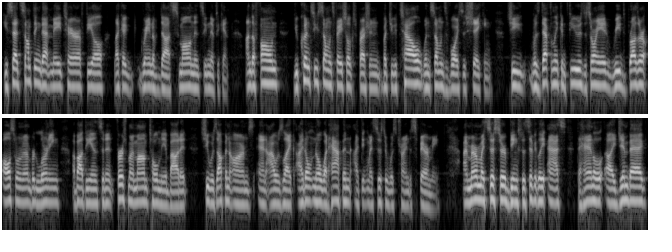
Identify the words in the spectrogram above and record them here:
He said something that made Tara feel like a grain of dust, small and insignificant. On the phone, you couldn't see someone's facial expression, but you could tell when someone's voice is shaking. She was definitely confused, disoriented. Reade's brother also remembered learning about the incident. First, my mom told me about it. She was up in arms, and I was like, I don't know what happened. I think my sister was trying to spare me. I remember my sister being specifically asked to handle a gym bag,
